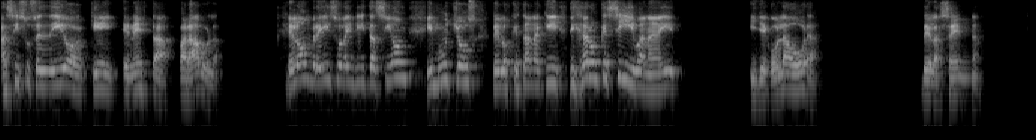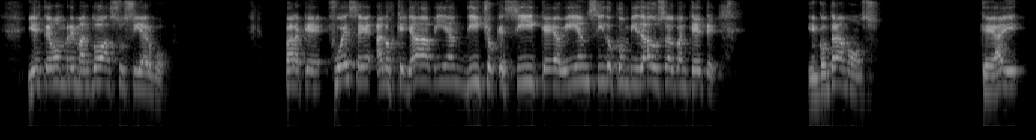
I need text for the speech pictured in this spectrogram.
Así sucedió aquí en esta parábola. El hombre hizo la invitación y muchos de los que están aquí dijeron que sí iban a ir. Y llegó la hora de la cena. Y este hombre mandó a su siervo para que fuese a los que ya habían dicho que sí, que habían sido convidados al banquete. Y encontramos que hay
